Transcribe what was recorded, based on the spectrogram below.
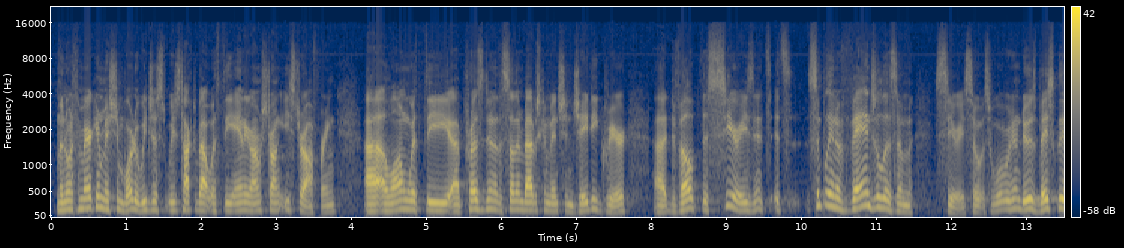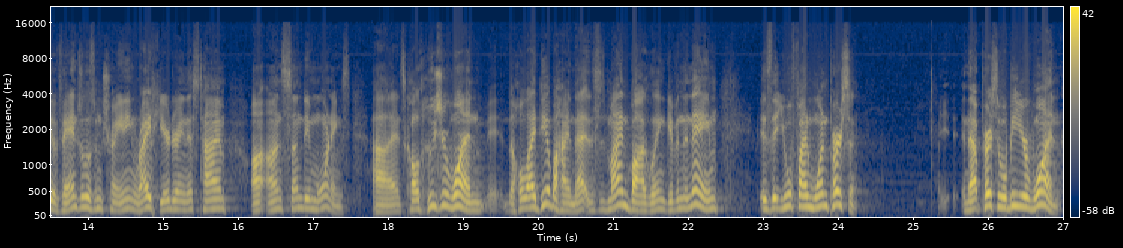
the North American Mission Board, we just, we just talked about with the Annie Armstrong Easter offering, uh, along with the uh, president of the Southern Baptist Convention, J.D. Greear, uh, developed this series. And it's, it's simply an evangelism series. So, so what we're going to do is basically evangelism training right here during this time on, on Sunday mornings. Uh, it's called Who's Your One? The whole idea behind that, this is mind boggling given the name, is that you will find one person. And that person will be your one.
